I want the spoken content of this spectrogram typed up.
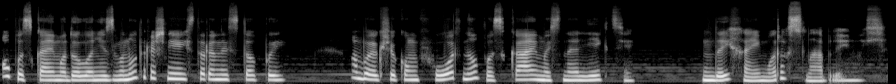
опускаємо долоні з внутрішньої сторони стопи. Або, якщо комфортно, опускаємось на лікці, дихаємо, розслаблюємось.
